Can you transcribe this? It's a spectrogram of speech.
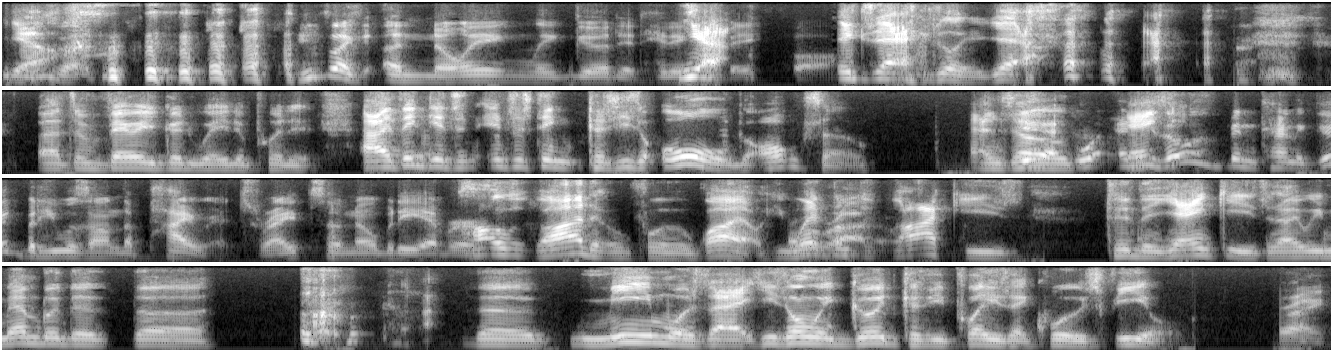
Yeah. He's like, he's like annoyingly good at hitting Yeah. the baseball. Exactly. Yeah. That's a very good way to put it. I think Yeah. it's an interesting because he's old also, and so yeah, well, and he's always been kind of good, but he was on the Pirates, right? So nobody ever. Colorado for a while. He went from the Rockies to the Yankees, and I remember the the the meme was that he's only good because he plays at Coors Field, Right.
